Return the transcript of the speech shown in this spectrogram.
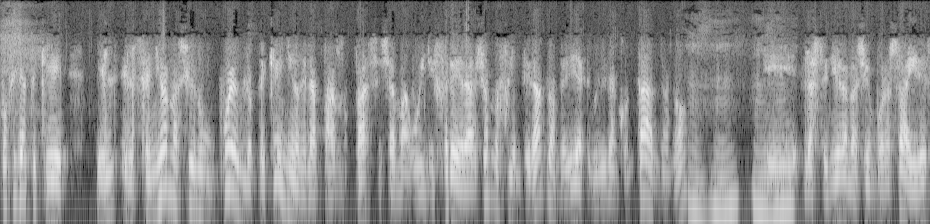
vos fíjate que el, el señor nació en un pueblo pequeño de La Pampa, se llama Winifreda, yo me fui enterando a medida que me iban contando, ¿no? Eh, la señora nació en Buenos Aires,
